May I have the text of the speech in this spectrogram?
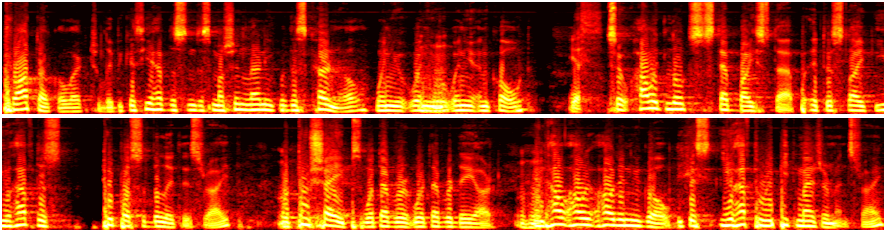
protocol actually, because you have this in this machine learning with this kernel when you when mm-hmm. you when you encode. Yes. So how it looks step by step, it is like you have this two possibilities, right? Or two shapes, whatever whatever they are. Mm-hmm. And how, how how then you go? Because you have to repeat measurements, right?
